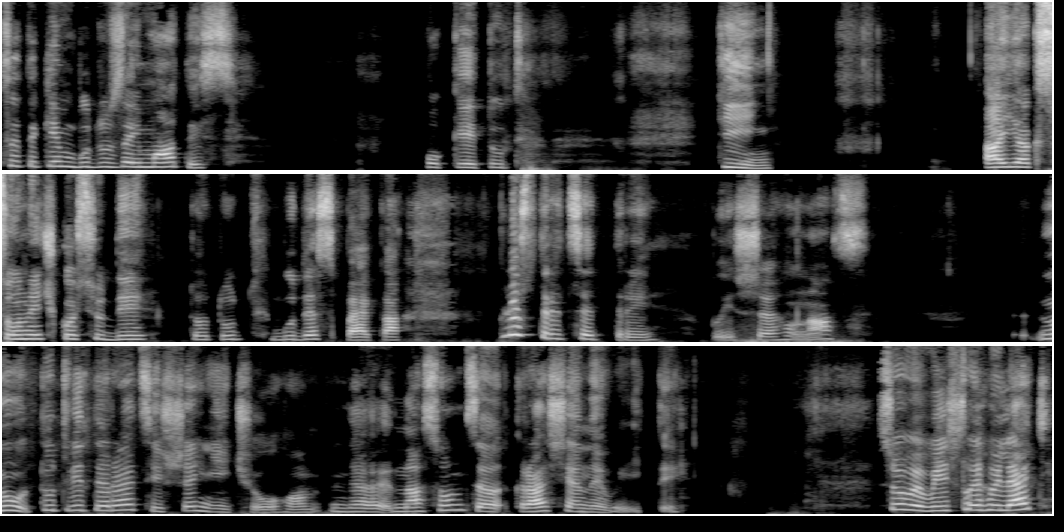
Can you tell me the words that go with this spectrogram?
це таким буду займатись, поки тут тінь. А як сонечко сюди, то тут буде спека. Плюс 33 пише у нас. Ну, тут вітерець і ще нічого. Е, На сонце краще не вийти. Що ви вийшли гулять?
